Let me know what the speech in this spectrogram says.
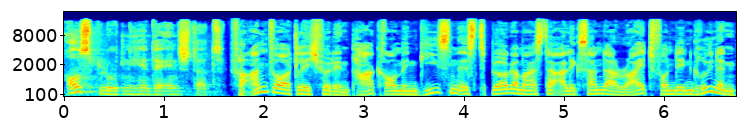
ausbluten hier in der Innenstadt. Verantwortlich für den Parkraum in Gießen ist Bürgermeister Alexander Wright von den Grünen.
